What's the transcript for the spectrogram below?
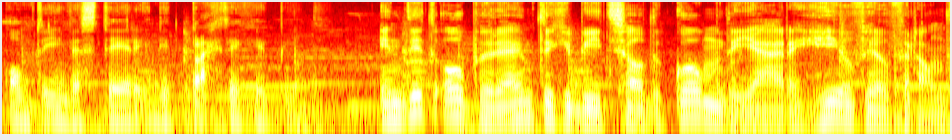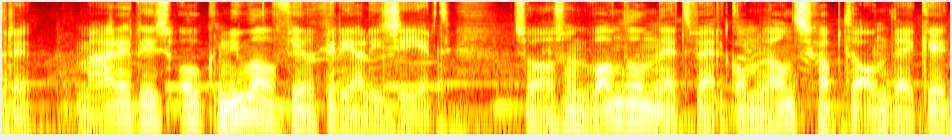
om te investeren in dit prachtige gebied. In dit open ruimtegebied zal de komende jaren heel veel veranderen. Maar er is ook nu al veel gerealiseerd, zoals een wandelnetwerk om landschap te ontdekken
